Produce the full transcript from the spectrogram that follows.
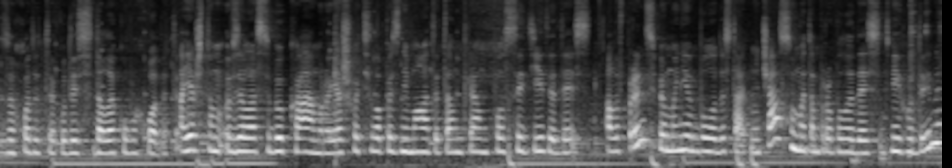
заходити кудись далеко виходити. А я ж там взяла собі камеру, я ж хотіла познімати там, прям посидіти десь. Але в принципі мені було достатньо часу. Ми там провели десь дві години.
